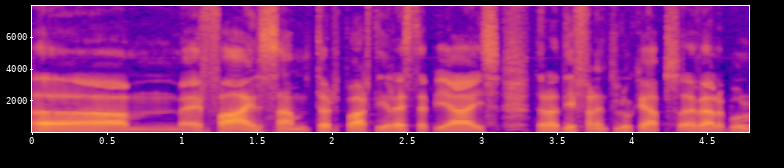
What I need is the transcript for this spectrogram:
um, a file, some third-party REST APIs, there are different lookups available.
